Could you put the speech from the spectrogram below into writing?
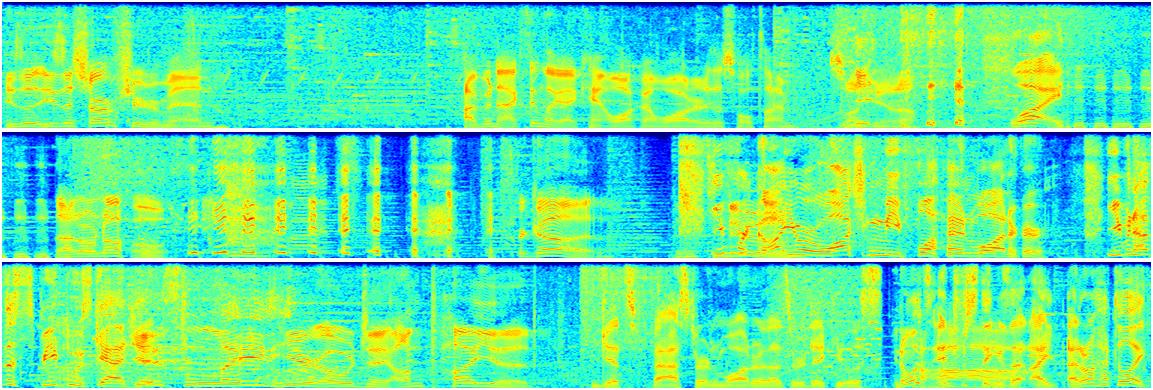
He's a, he's a sharpshooter, man. I've been acting like I can't walk on water this whole time. Just want you to know. Why? I don't know. I forgot. It's you new. forgot you were watching me fly in water. You even have the speed boost gadget. It's late here, OJ. I'm tired. Gets faster in water. That's ridiculous. You know what's ah. interesting is that I, I don't have to like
